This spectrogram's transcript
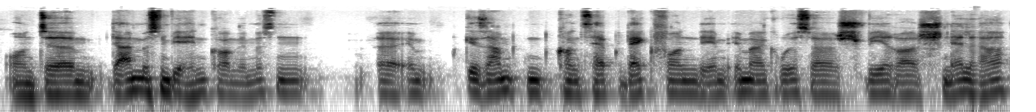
Und ähm, da müssen wir hinkommen. Wir müssen äh, im gesamten Konzept weg von dem immer größer, schwerer, schneller,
